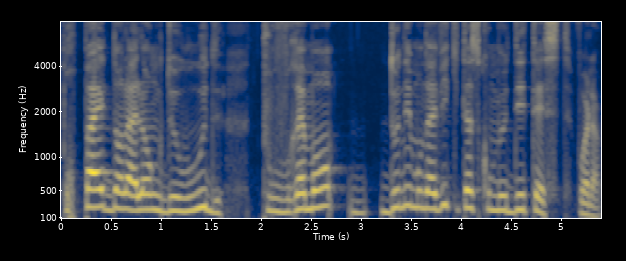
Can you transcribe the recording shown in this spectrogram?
pour pas être dans la langue de Wood, pour vraiment donner mon avis, quitte à ce qu'on me déteste. Voilà.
